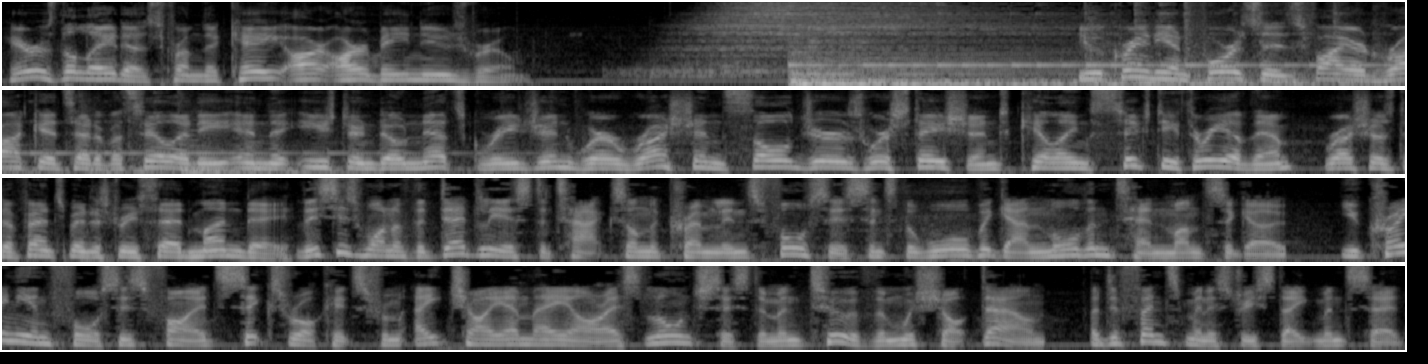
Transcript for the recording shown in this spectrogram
Here's the latest from the KRRB newsroom. Ukrainian forces fired rockets at a facility in the eastern Donetsk region where Russian soldiers were stationed, killing 63 of them, Russia's defense ministry said Monday. This is one of the deadliest attacks on the Kremlin's forces since the war began more than 10 months ago. Ukrainian forces fired six rockets from HIMARS launch system and two of them were shot down, a defense ministry statement said.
